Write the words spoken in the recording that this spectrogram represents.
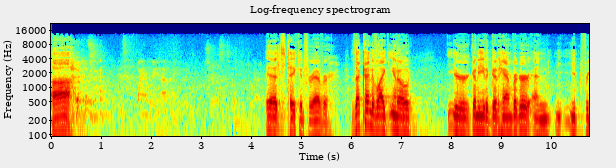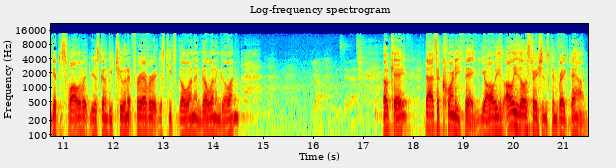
Ah, It's, it's finally happening, but it's just taking forever. it's taken forever. Is that kind of like, you know, you're going to eat a good hamburger and you forget to swallow it? You're just going to be chewing it forever? It just keeps going and going and going? Yeah, you could say that. Okay. Now, it's a corny thing. You all, these, all these illustrations can break down.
